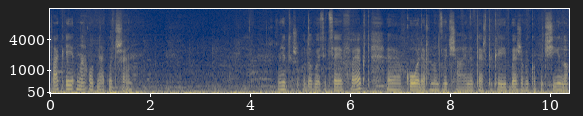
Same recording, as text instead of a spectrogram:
так і на одне плече. Мені дуже подобається цей ефект. Е, Колір надзвичайний, теж такий бежевий капучино,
